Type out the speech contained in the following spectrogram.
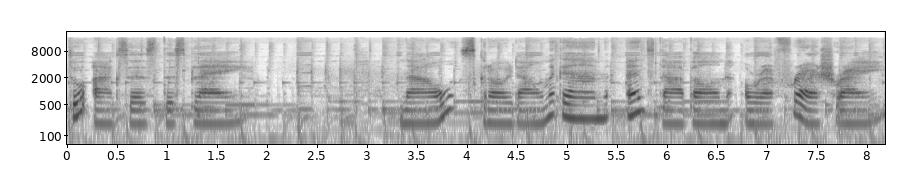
to access display. Now scroll down again and tap on refresh rate.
